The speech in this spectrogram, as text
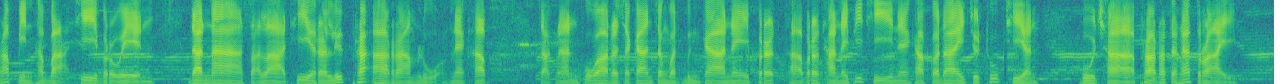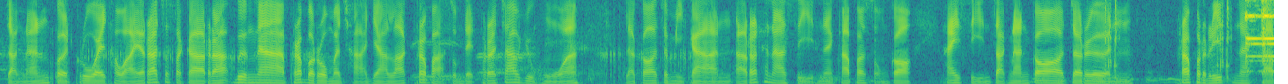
รับบิณฑบาตทที่บริเวณ ด้านหน้าศาลาที่ระลึกพระอารามหลวงนะครับ จากนั้นผู้ว่าราชการจังหวัดบึงกาฬในประประธานในพิธีนะครับ ก็ได้จุดธูปเทียน บูชาพระรัตนตรัย จากนั้นเปิดกรวยถวายราชสักการะเบื้องหน้าพระบรมฉายาลักษณ์พระบาทสมเด็จพระเจ้าอยู่หัว แล้วก็จะมีการอารัธนาศีลนะครับ พระสงฆ์ก็ให้ศีลจากนั้นก็เจริญ พระปริตนะครับ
